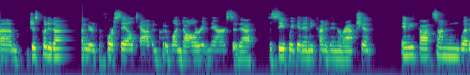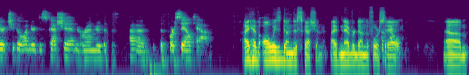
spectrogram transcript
um, just put it under the for sale tab and put a $1 in there so that to see if we get any kind of interaction. Any thoughts on whether it should go under discussion or under the, uh, the for sale tab? I have always done discussion. I've never done the for sale. Okay. Um,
